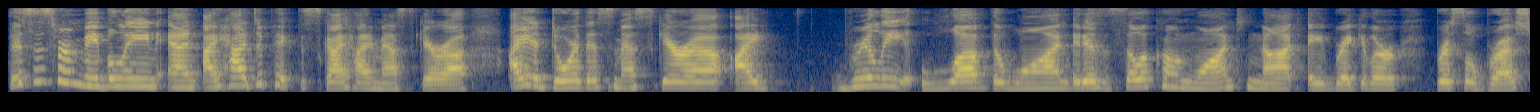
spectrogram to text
this is from Maybelline and I had to pick the Sky High Mascara. I adore this mascara. I really love the wand. It is a silicone wand, not a regular bristle brush.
